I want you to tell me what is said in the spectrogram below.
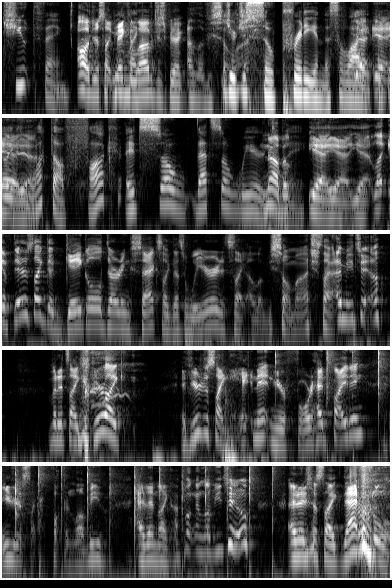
cute thing. Oh, just like making like, love, just be like I love you so much. You're much. just so pretty in this light. yeah, I'd yeah, like, yeah. What the fuck? It's so that's so weird. no, but me. yeah, yeah, yeah. Like if there's like a giggle during sex, like that's weird. It's like I love you so much. It's like I me too. But it's like if you're like if you're just like hitting it and your forehead fighting, and you're just like I fucking love you, and then like I fucking love you too, and it's just like that's cool.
